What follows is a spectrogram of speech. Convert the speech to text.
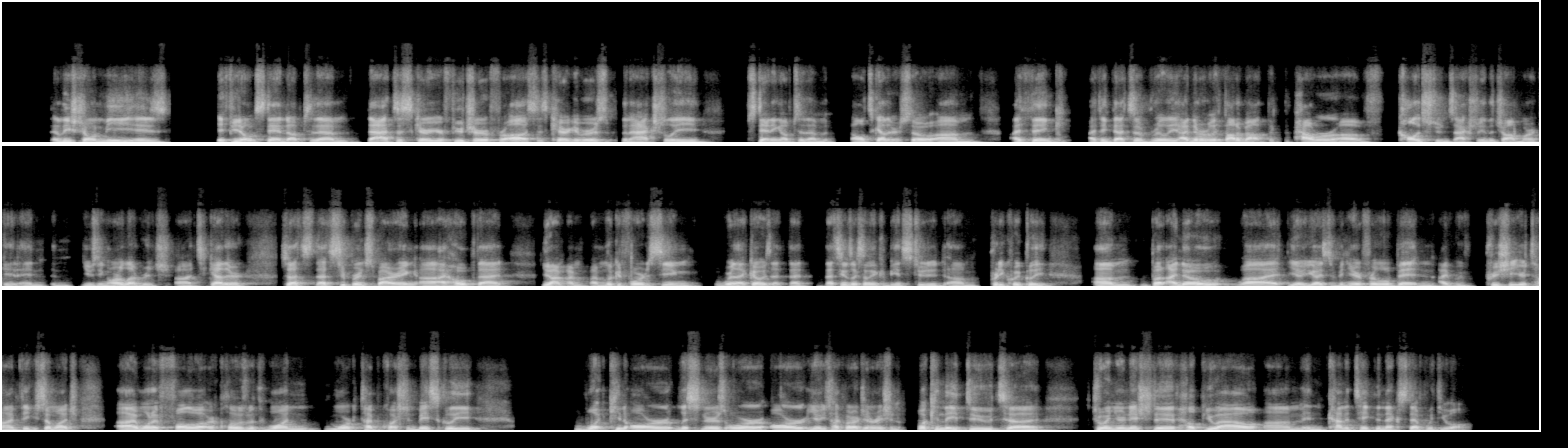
at least shown me is if you don't stand up to them, that's a scarier future for us as caregivers than actually standing up to them altogether. So um, I think I think that's a really I never really thought about the, the power of college students actually in the job market and, and using our leverage uh, together. So that's that's super inspiring. Uh, I hope that you know I'm I'm looking forward to seeing where that goes. That that that seems like something that could be instituted um, pretty quickly. Um, but I know uh, you know you guys have been here for a little bit, and I appreciate your time. Thank you so much. I want to follow up or close with one more type of question. Basically, what can our listeners or our you know you talk about our generation what can they do to join your initiative help you out um, and kind of take the next step with you all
